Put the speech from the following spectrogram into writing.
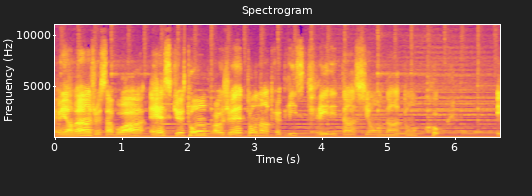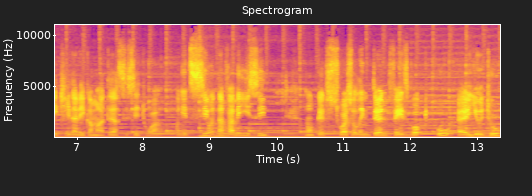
Premièrement, je veux savoir, est-ce que ton projet, ton entreprise crée des tensions dans ton couple? Écris dans les commentaires si c'est toi. On est ici, on est en famille ici. Donc, que tu sois sur LinkedIn, Facebook ou euh, YouTube,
